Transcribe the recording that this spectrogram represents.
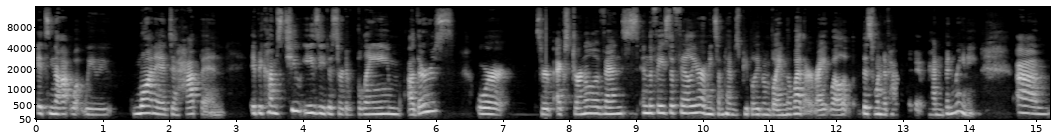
it's not what we wanted to happen, it becomes too easy to sort of blame others or sort of external events in the face of failure. I mean, sometimes people even blame the weather, right? Well, this wouldn't have happened if it hadn't been raining. Um,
